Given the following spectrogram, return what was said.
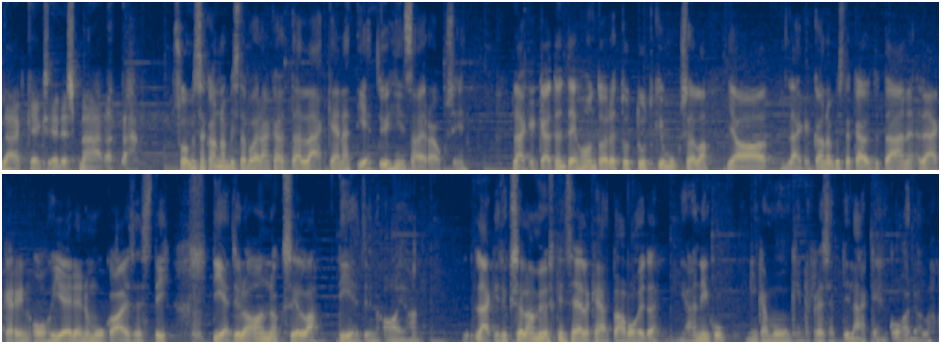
lääkkeeksi edes määrätä. Suomessa kannabista voidaan käyttää lääkkeenä tiettyihin sairauksiin. Lääkekäytön teho on todettu tutkimuksella ja lääkekannabista käytetään lääkärin ohjeiden mukaisesti tietyillä annoksilla tietyn ajan. Lääkityksellä on myöskin selkeä tavoite, ihan niin kuin minkä muunkin reseptilääkeen kohdalla.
